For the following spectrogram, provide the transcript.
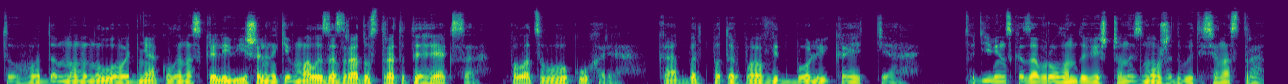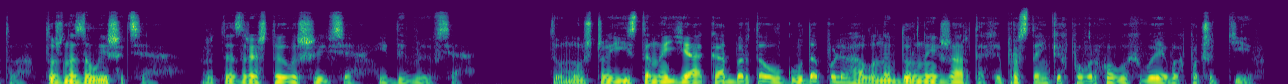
Того давно минулого дня, коли на скелі вішальників мали за зраду стратити гекса, палацового кухаря, Кадберт потерпав від болю й каяття. Тоді він сказав Роландові, що не зможе дивитися на страту, тож не залишиться, проте, зрештою, лишився і дивився. Тому що істинне я Кадберта Олгуда полягало не в дурних жартах і простеньких поверхових виявах почуттів.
